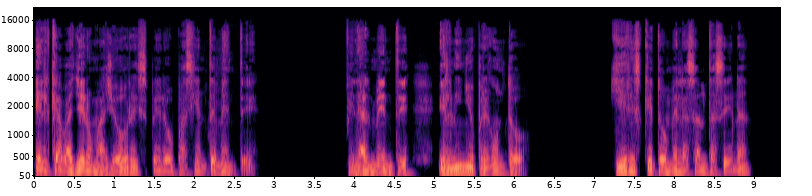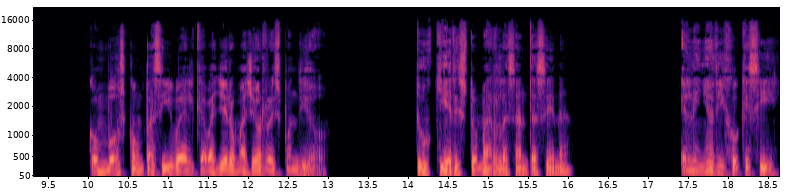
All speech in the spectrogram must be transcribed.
El caballero mayor esperó pacientemente. Finalmente, el niño preguntó, ¿Quieres que tome la Santa Cena? Con voz compasiva el caballero mayor respondió, ¿Tú quieres tomar la Santa Cena? El niño dijo que sí,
